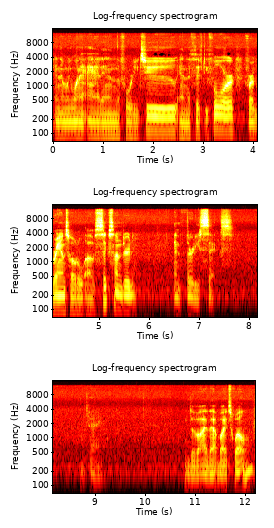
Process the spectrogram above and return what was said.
And then we want to add in the 42 and the 54 for a grand total of 636. Okay. Divide that by 12.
